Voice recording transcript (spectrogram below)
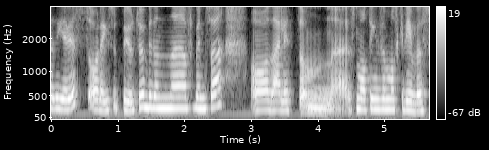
redigeres og legges ut på YouTube i den uh, forbindelse. Og det er litt sånn uh, småting som må skrives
